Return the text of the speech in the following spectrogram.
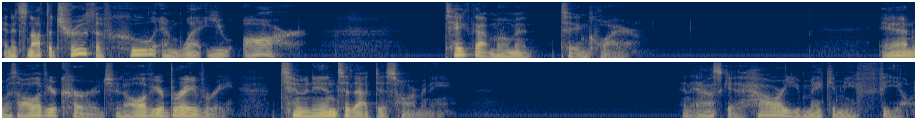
and it's not the truth of who and what you are. Take that moment to inquire. And with all of your courage and all of your bravery, tune into that disharmony and ask it, How are you making me feel?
